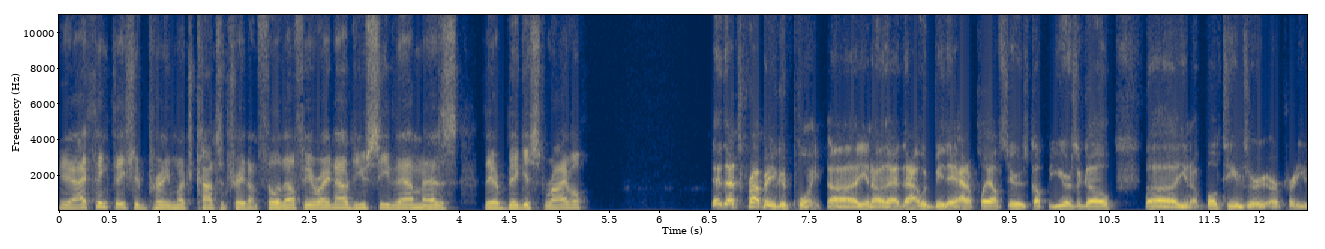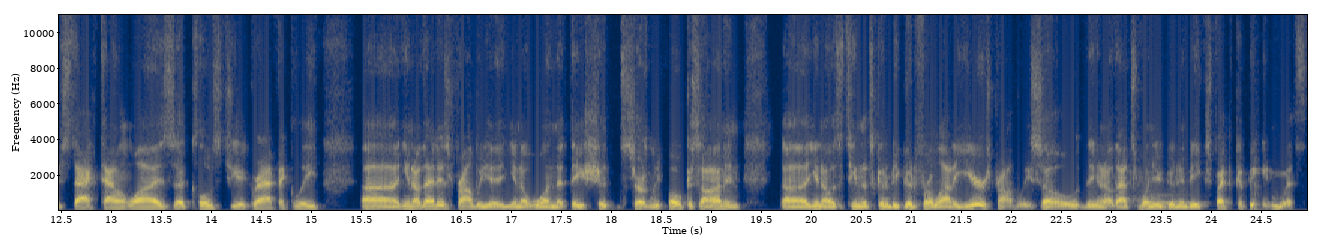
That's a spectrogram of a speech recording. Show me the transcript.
Yeah, I think they should pretty much concentrate on Philadelphia right now. Do you see them as their biggest rival? That's probably a good point. Uh, you know that that would be they had a playoff series a couple years ago. Uh, you know both teams are, are pretty stacked talent wise, uh, close geographically. Uh, you know that is probably a, you know one that they should certainly focus on, and uh, you know it's a team that's going to be good for a lot of years probably. So you know that's one you're going to be expect competing with.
